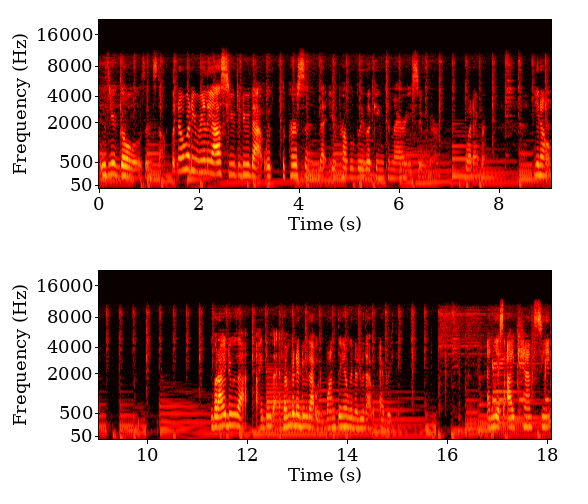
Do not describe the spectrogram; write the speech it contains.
with your goals and stuff, but nobody really asks you to do that with the person that you're probably looking to marry soon or whatever. You know, but I do that. I do that. If I'm gonna do that with one thing, I'm gonna do that with everything. And yes, I can't see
